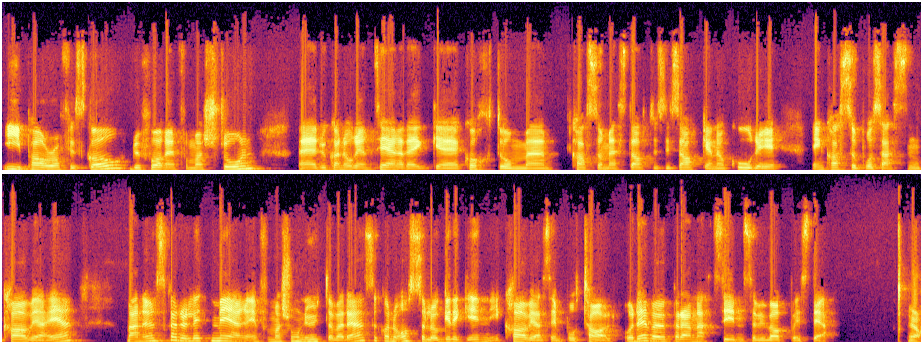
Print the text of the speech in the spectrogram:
i Power Office Go. Du får informasjon. eh, Du kan orientere deg eh, kort om eh, hva som er status i saken og hvor i inkassoprosessen Kravia er. Men ønsker du litt mer informasjon utover det, så kan du også logge deg inn i Kravia sin portal. Og det var jo på den nettsiden som vi var på i sted. Ja.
